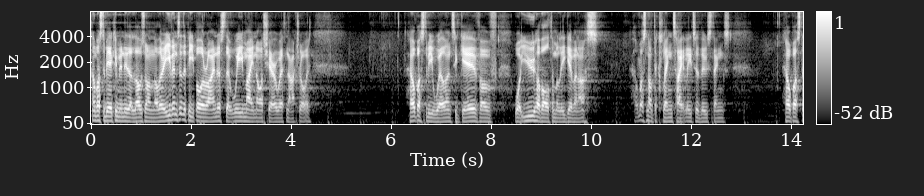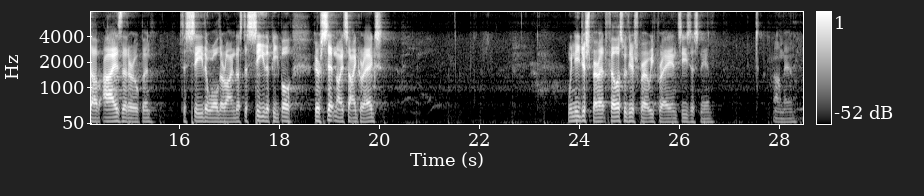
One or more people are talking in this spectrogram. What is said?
Help us to be a community that loves one another, even to the people around us that we might not share with naturally. Help us to be willing to give of what you have ultimately given us. Help us not to cling tightly to those things. Help us to have eyes that are open, to see the world around us, to see the people who are sitting outside Greggs. We need your spirit. Fill us with your spirit, we pray, in Jesus' name. Amen.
